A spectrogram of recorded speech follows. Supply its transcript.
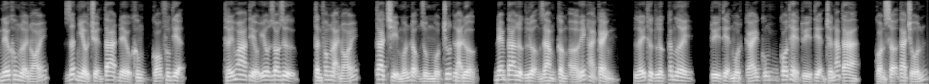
nếu không lời nói, rất nhiều chuyện ta đều không có phương tiện. Thấy hoa tiểu yêu do dự, tần phong lại nói, ta chỉ muốn động dùng một chút là được, đem ta lực lượng giam cầm ở ích hải cảnh, lấy thực lực các ngươi, tùy tiện một cái cũng có thể tùy tiện chấn áp ta, còn sợ ta trốn.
